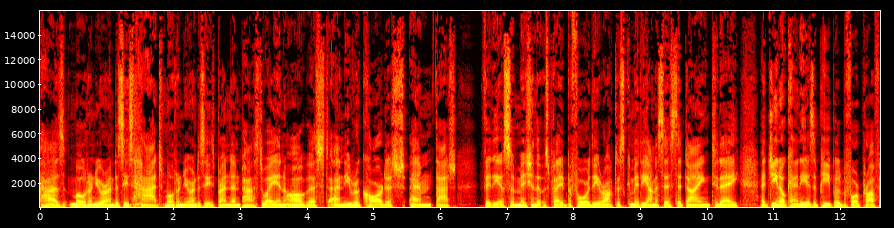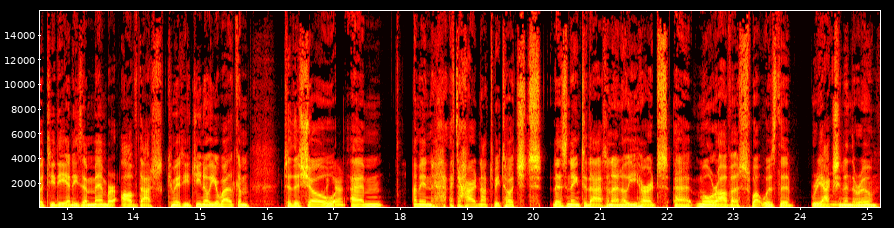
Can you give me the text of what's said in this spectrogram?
has motor neuron disease, had motor neuron disease. Brendan passed away in August and he recorded um, that video submission that was played before the Oireachtas Committee on Assisted Dying today. Uh, Gino Kenny is a People Before Profit TD and he's a member of that committee. Gino, you're welcome to the show. Um, I mean, it's hard not to be touched listening to that, and I know you heard uh, more of it. What was the reaction in the room?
